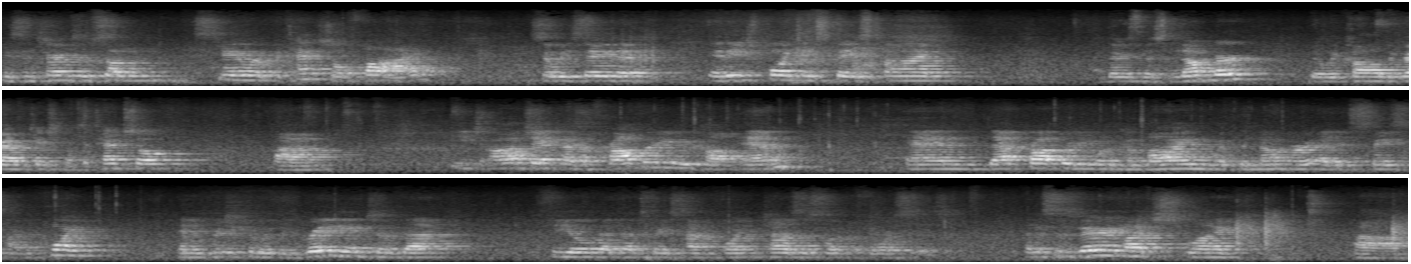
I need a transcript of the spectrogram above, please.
is in terms of some scalar potential phi. So we say that at each point in space-time, there's this number that we call the gravitational potential. Um, each object has a property we call m, and that property when combined with the number at its space-time point, and in particular the gradient of that field at that space-time point tells us what the force is. And this is very much like uh,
